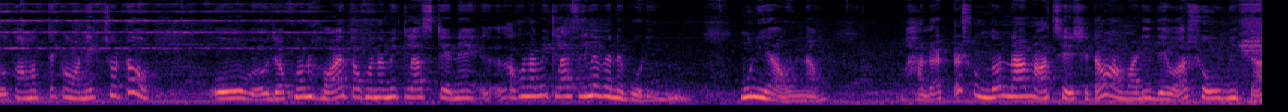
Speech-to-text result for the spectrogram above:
ও তো আমার থেকে অনেক ছোট ও যখন হয় তখন আমি ক্লাস টেনে তখন আমি ক্লাস ইলেভেনে পড়ি মুনিয়া ওর নাম। ভালো একটা সুন্দর নাম আছে সেটাও আমারই দেওয়া সৌমিতা।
